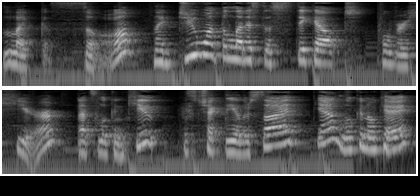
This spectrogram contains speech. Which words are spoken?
like so. I do want the lettuce to stick out over here. That's looking cute. Let's check the other side. Yeah, looking okay.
